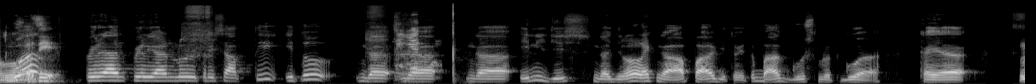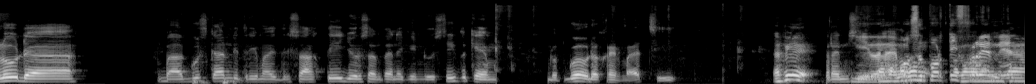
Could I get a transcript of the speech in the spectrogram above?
Allah. gua- Berarti Pilihan-pilihan lu Trisakti itu nggak nggak nggak ini Jis, nggak jelek, nggak apa gitu. Itu bagus menurut gua. Kayak lu udah bagus kan diterima di Trisakti jurusan teknik industri itu kayak menurut gua udah keren banget sih. tapi Keren sih. Gila, emang supportive friend ya.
